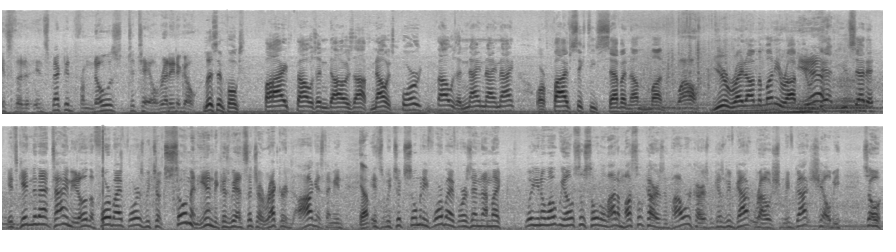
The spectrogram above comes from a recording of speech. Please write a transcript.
It's the inspected from nose to tail, ready to go. Listen, folks, five thousand dollars off. Now it's four thousand nine nine nine or five sixty seven a month. Wow. You're right on the money, Rob. You did. You said it. it's getting to that time, you know, the four by fours, we took so many in because we had such a record August. I mean, Yep. it's we took so many four by fours in, and I'm like, well, you know what? We also sold a lot of muscle cars and power cars because we've got Roush, we've got Shelby. So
